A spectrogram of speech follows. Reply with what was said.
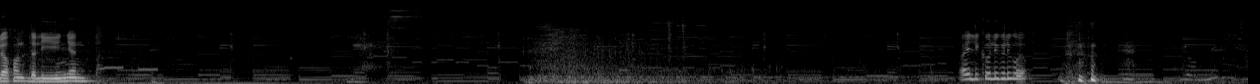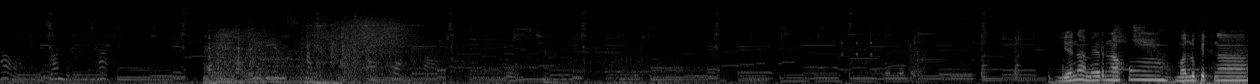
Lang akong daliin yan. Ay, liko, liko, liko. Yan na, meron akong malupit na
